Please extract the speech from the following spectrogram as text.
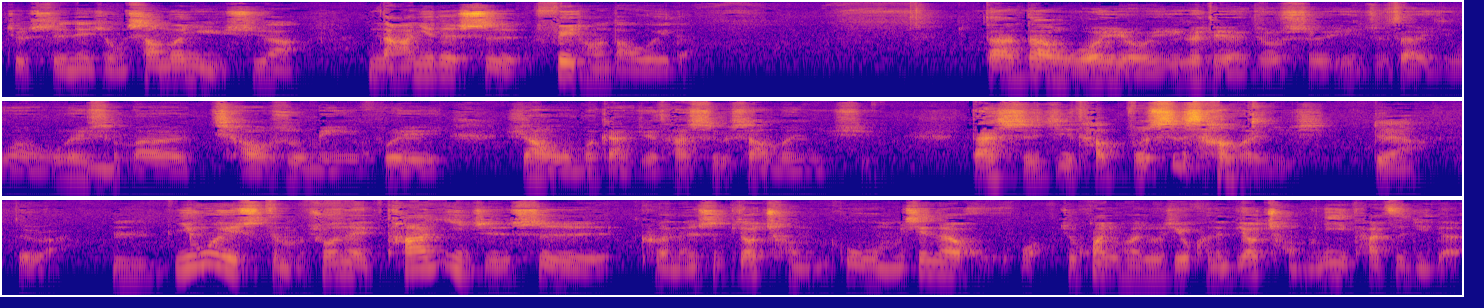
就是那种上门女婿啊，拿捏的是非常到位的。但但我有一个点就是一直在疑问，为什么乔淑明会让我们感觉他是个上门女婿，但实际他不是上门女婿，对啊，对吧？嗯，因为是怎么说呢？他一直是可能是比较宠，我们现在换就换句话说，有可能比较宠溺他自己的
